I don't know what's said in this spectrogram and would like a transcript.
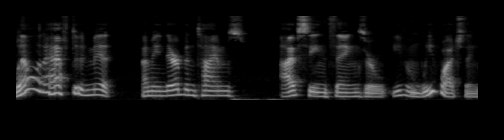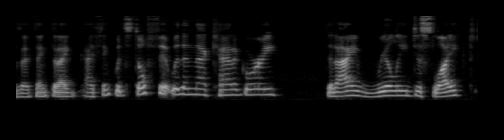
Well, and I have to admit, I mean, there have been times I've seen things, or even we've watched things. I think that I I think would still fit within that category that I really disliked.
